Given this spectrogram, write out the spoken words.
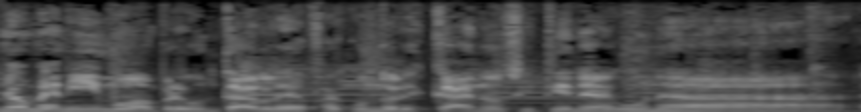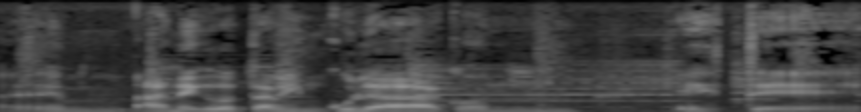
No me animo a preguntarle a Facundo Lescano si tiene alguna em, anécdota vinculada con este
